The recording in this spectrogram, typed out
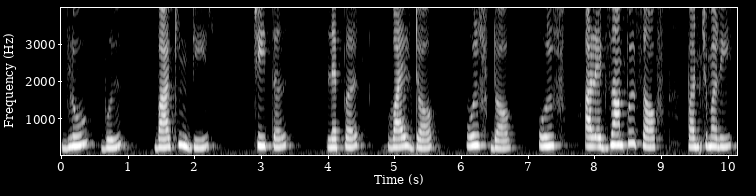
blue bull, barking deer, cheetal, leopard, wild dog, wolf dog, wolf are examples of Panchmari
